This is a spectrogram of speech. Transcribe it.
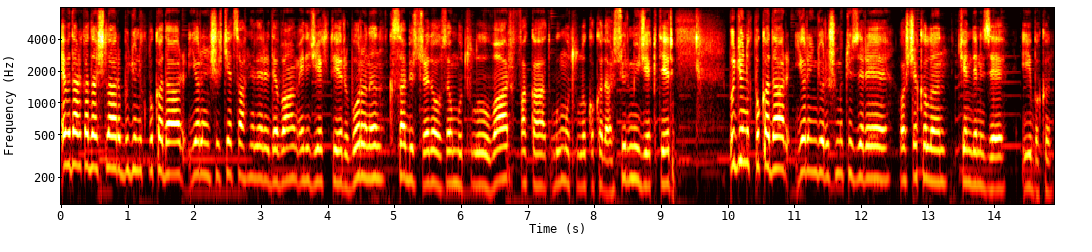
Evet arkadaşlar bugünlük bu kadar. Yarın şirket sahneleri devam edecektir. Bora'nın kısa bir sürede olsa mutluluğu var fakat bu mutluluk o kadar sürmeyecektir. Bugünlük bu kadar. Yarın görüşmek üzere. Hoşçakalın. Kendinize iyi bakın.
